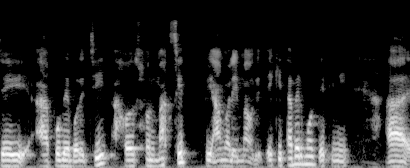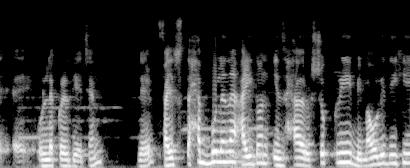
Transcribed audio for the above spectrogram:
যে পূর্বে বলেছি হোসনুল মাকসিদ ফি আমলি মাউলিদ। এই কিতাবের মধ্যে তিনি উল্লেখ করে দিয়েছেন যে, ফাইস্তাহাব্বু লানা আইদান ইজহারু শুকরি বিমাউলিদিহি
